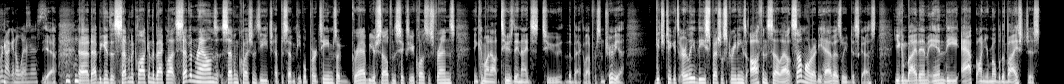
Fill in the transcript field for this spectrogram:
we're not going to win this. Yeah. uh, that begins at 7 o'clock in the back lot. Seven rounds, seven questions each, up to seven people per team. So grab yourself and six of your closest friends and come on out Tuesday nights to the back lot for some trivia. Get your tickets early. These special screenings often sell out. Some already have, as we've discussed. You can buy them in the app on your mobile device. Just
